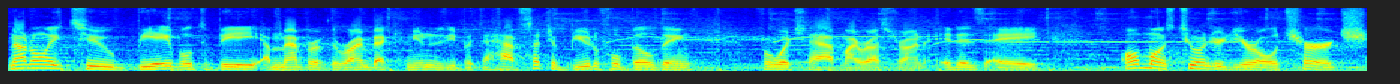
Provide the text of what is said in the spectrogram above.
not only to be able to be a member of the Rhinebeck community, but to have such a beautiful building for which to have my restaurant. It is a almost 200 year old church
